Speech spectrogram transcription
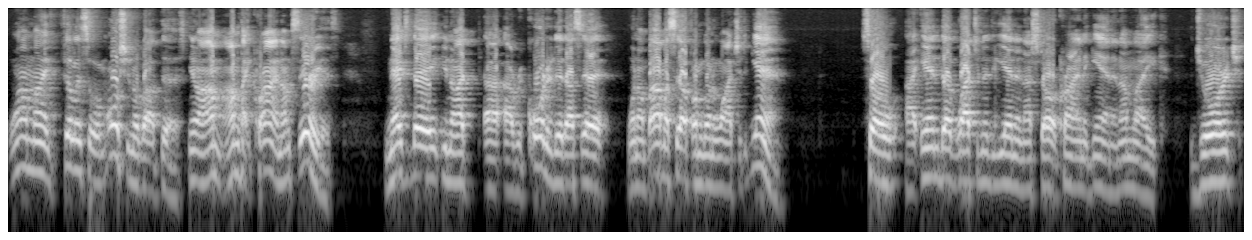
why am I feeling so emotional about this?" You know, I'm I'm like crying. I'm serious. Next day, you know, I I, I recorded it. I said, "When I'm by myself, I'm going to watch it again." So I end up watching it again, and I start crying again. And I'm like, George,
